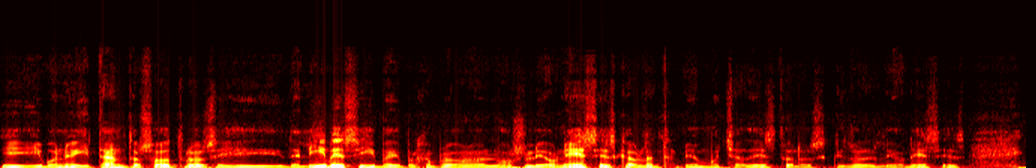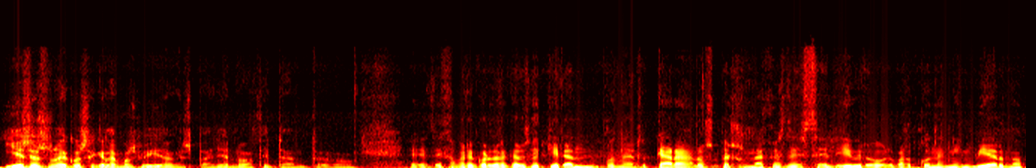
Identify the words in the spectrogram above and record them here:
Y, y bueno, y tantos otros, y Delibes, y por ejemplo los leoneses, que hablan también mucho de esto, los escritores leoneses. Y eso es una cosa que la hemos vivido en España no hace tanto, ¿no? Eh, déjame recordar que los que quieran poner cara a los personajes de este libro, El balcón en invierno,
